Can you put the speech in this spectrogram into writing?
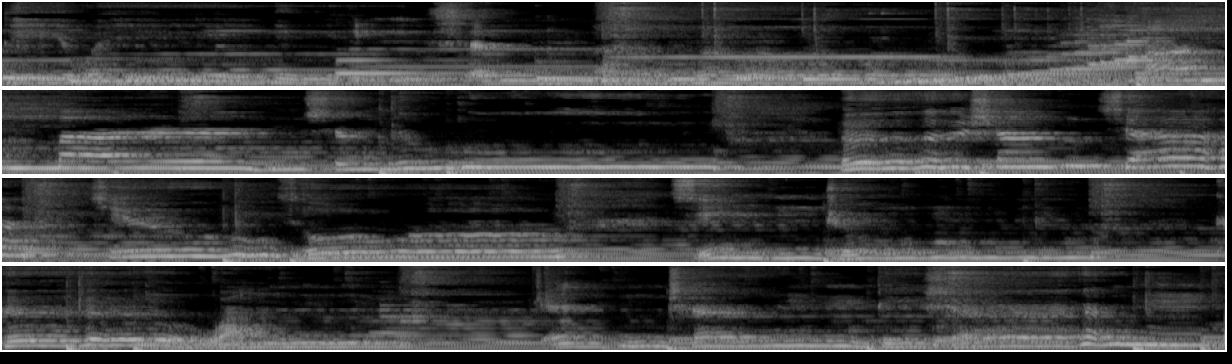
为什么？漫漫人生路，上下求索。心中渴望真诚的生活，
